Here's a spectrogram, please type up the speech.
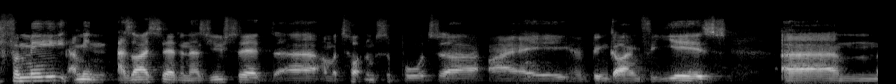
for me, I mean, as I said, and as you said, uh, I'm a Tottenham supporter. I have been going for years. Um,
